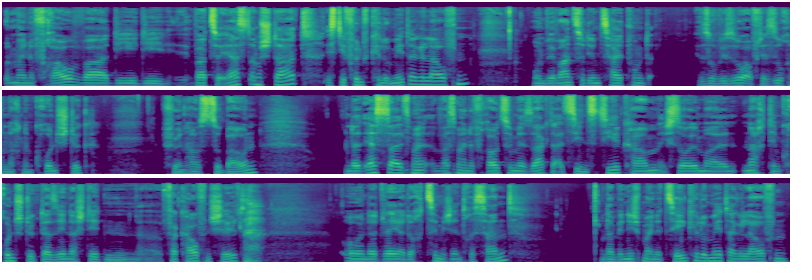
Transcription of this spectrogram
Und meine Frau war die, die war zuerst am Start, ist die fünf Kilometer gelaufen. Und wir waren zu dem Zeitpunkt sowieso auf der Suche nach einem Grundstück für ein Haus zu bauen. Und das erste, als mein, was meine Frau zu mir sagte, als sie ins Ziel kam, ich soll mal nach dem Grundstück da sehen, da steht ein äh, Verkaufenschild. Und das wäre ja doch ziemlich interessant. Und dann bin ich meine zehn Kilometer gelaufen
